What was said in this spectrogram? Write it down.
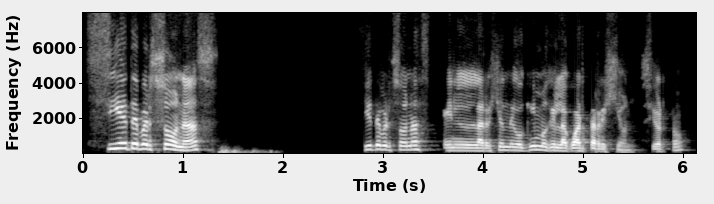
siete personas, siete personas en la región de Coquimbo, que es la cuarta región, ¿cierto?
